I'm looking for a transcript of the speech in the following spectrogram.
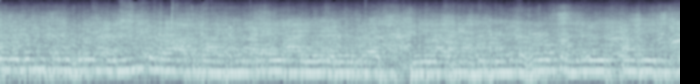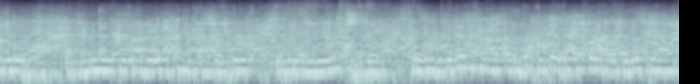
heel goed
